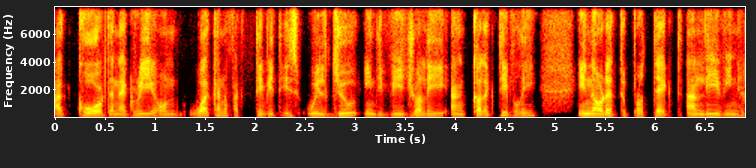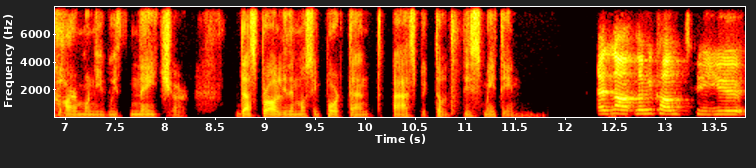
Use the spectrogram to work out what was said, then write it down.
accord and agree on what kind of activities we'll do individually and collectively in order to protect and live in harmony with nature that's probably the most important aspect of this meeting. And now let me come to you,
